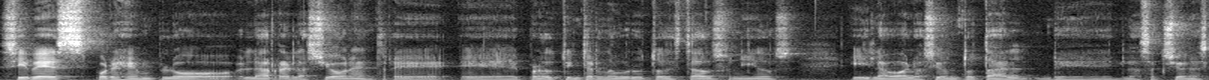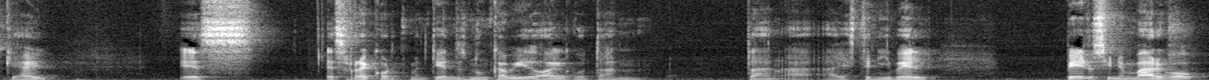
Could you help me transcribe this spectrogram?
Si ves, por ejemplo, la relación entre eh, el Producto Interno Bruto de Estados Unidos y la evaluación total de las acciones que hay, es es récord, ¿me entiendes? Nunca ha habido algo tan, tan a, este nivel, pero sin embargo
